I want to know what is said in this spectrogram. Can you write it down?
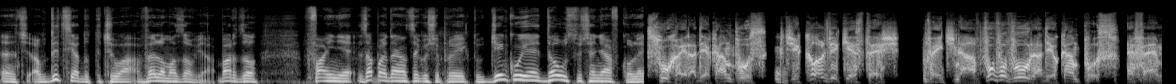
e, czy audycja dotyczyła Welomazowia. Bardzo fajnie zapowiadającego się projektu. Dziękuję, do usłyszenia w kolejnym. Słuchaj Radio Campus, gdziekolwiek jesteś. Wejdź na www.radiocampus.fm.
